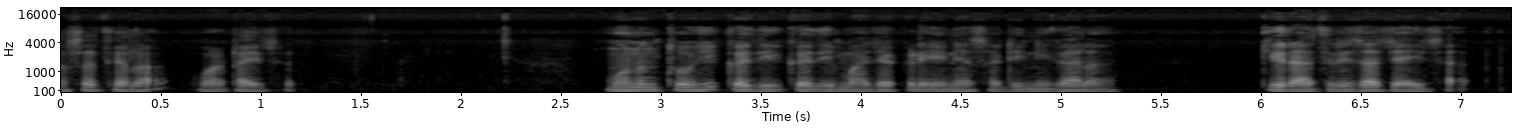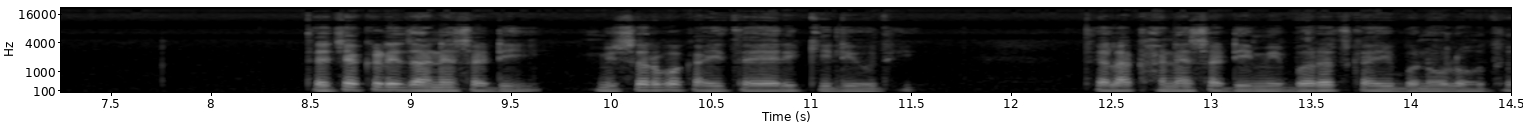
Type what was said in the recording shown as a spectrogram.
असं त्याला वाटायचं. म्हणून तोही कधी कधी माझ्याकडे येण्यासाठी निघाला की रात्रीचाच यायचा. त्याच्याकडे जाण्यासाठी मी सर्व काही तयारी केली होती. त्याला खाण्यासाठी मी बरंच काही बनवलं होतं.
